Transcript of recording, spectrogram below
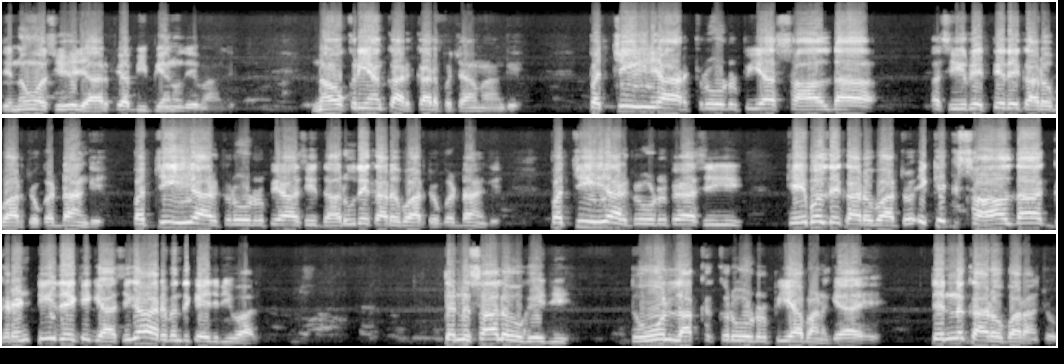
ਦਿਨੋਂ ਅਸੀਂ 1000 ਰੁਪਿਆ ਬੀਬੀਆਂ ਨੂੰ ਦੇਵਾਂਗੇ, ਨੌਕਰੀਆਂ ਘਰ ਘਰ ਪਹੁੰਚਾਵਾਂਗੇ 25000 ਕਰੋੜ ਰੁਪਿਆ ਸਾਲ ਦਾ ਅਸੀਂ ਰੇਤੇ ਦੇ ਕਾਰੋਬਾਰ ਚੋਂ ਕੱਢਾਂਗੇ 25000 ਕਰੋੜ ਰੁਪਿਆ ਅਸੀਂ ਦਾਰੂ ਦੇ ਕਾਰੋਬਾਰ ਚੋਂ ਕੱਢਾਂਗੇ 25000 ਕਰੋੜ ਰੁਪਿਆ ਅਸੀਂ ਕੇਬਲ ਦੇ ਕਾਰੋਬਾਰ ਚੋਂ ਇੱਕ ਇੱਕ ਸਾਲ ਦਾ ਗਾਰੰਟੀ ਦੇ ਕੇ ਗਿਆ ਸੀਗਾ ਅਰਵਿੰਦ ਕੇਜਰੀਵਾਲ। ਤਿੰਨ ਸਾਲ ਹੋ ਗਏ ਜੀ। 2 ਲੱਖ ਕਰੋੜ ਰੁਪਇਆ ਬਣ ਗਿਆ ਇਹ, ਤਿੰਨ ਕਾਰੋਬਾਰਾਂ ਚੋਂ।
